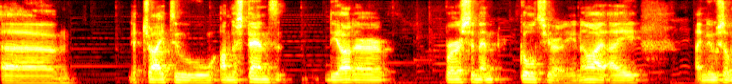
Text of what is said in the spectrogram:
um, try to understand the other person and culture. You know, I, I I knew some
